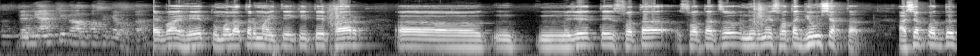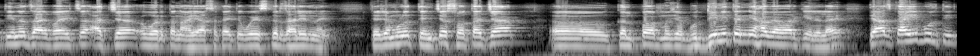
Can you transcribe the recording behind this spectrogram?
त्यांनी आणखी एक आरोप असा केला होता. साहेबा हे तुम्हाला तर माहिती आहे की ते फार अं, म्हणजे ते स्वतः स्वतःचं निर्णय स्वतः घेऊ शकतात. अशा पद्धतीनं जायभाईचं आजच्या वर्तन आहे असं काही ते वयस्कर झालेलं नाही त्याच्यामुळं त्यांच्या स्वतःच्या अं, कल्प म्हणजे बुद्धीने त्यांनी हा व्यवहार केलेला आहे. ते आज काही बोलतील.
